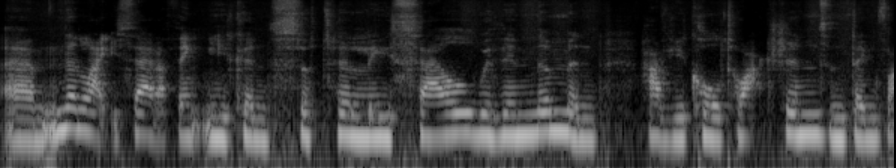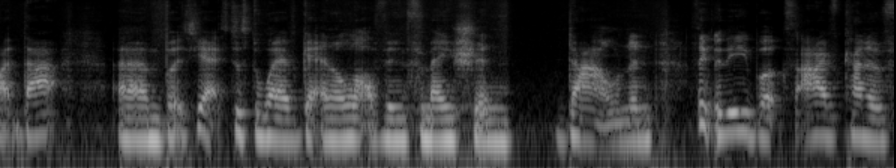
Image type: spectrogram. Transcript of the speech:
Um, and then, like you said, I think you can subtly sell within them and have your call to actions and things like that. Um, but yeah, it's just a way of getting a lot of information down. And I think with ebooks, I've kind of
